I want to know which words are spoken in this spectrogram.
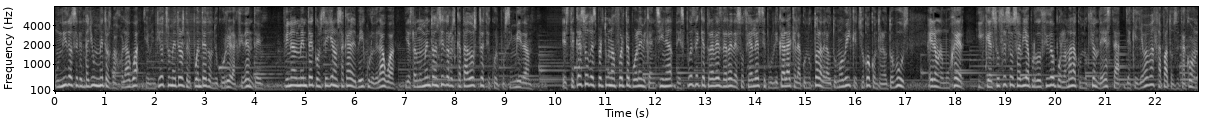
hundido a 71 metros bajo el agua y a 28 metros del puente donde ocurrió el accidente. Finalmente consiguieron sacar el vehículo del agua y hasta el momento han sido rescatados 13 cuerpos sin vida. Este caso despertó una fuerte polémica en China después de que a través de redes sociales se publicara que la conductora del automóvil que chocó contra el autobús era una mujer y que el suceso se había producido por la mala conducción de esta, ya que llevaba zapatos de tacón.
